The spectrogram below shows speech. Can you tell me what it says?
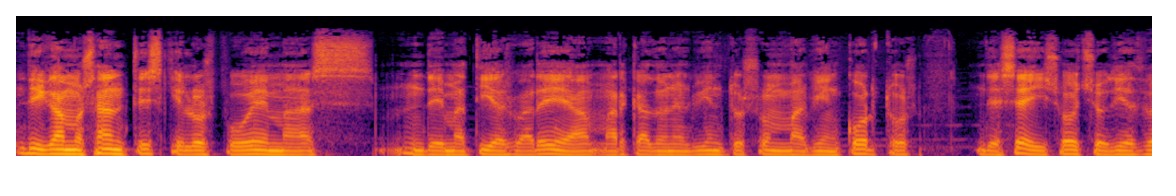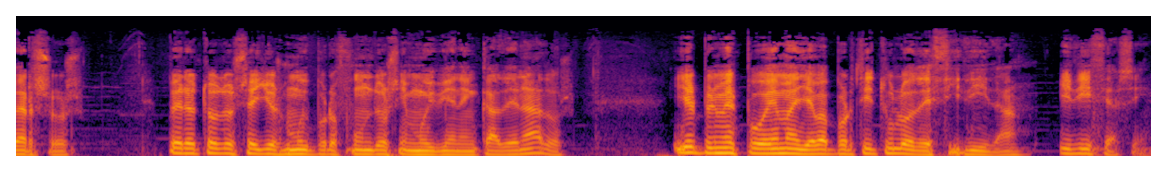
Digamos antes que los poemas de Matías Barea, marcado en el viento, son más bien cortos, de seis, ocho, diez versos, pero todos ellos muy profundos y muy bien encadenados. Y el primer poema lleva por título Decidida, y dice así.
